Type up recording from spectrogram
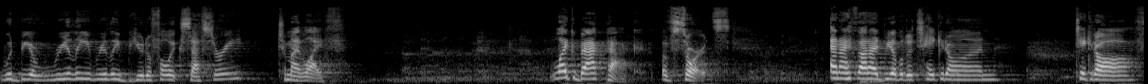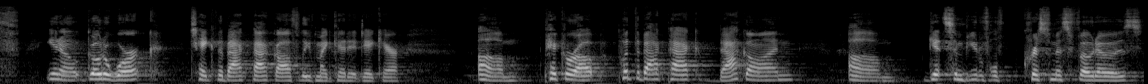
would be a really, really beautiful accessory to my life like a backpack of sorts. And I thought I'd be able to take it on, take it off, you know, go to work, take the backpack off, leave my kid at daycare, um, pick her up, put the backpack back on, um, get some beautiful Christmas photos,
